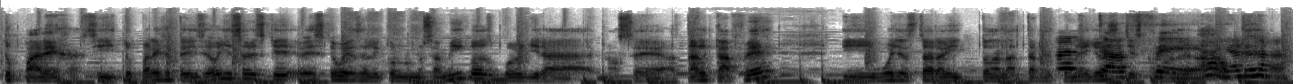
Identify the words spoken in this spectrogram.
tu pareja. Si tu pareja te dice, oye, ¿sabes qué? Es que voy a salir con unos amigos, voy a ir a, no sé, a tal café y voy a estar ahí toda la tarde con ellos. Café. Y es como de, ah,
